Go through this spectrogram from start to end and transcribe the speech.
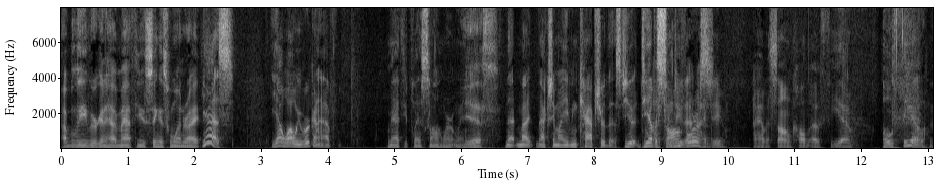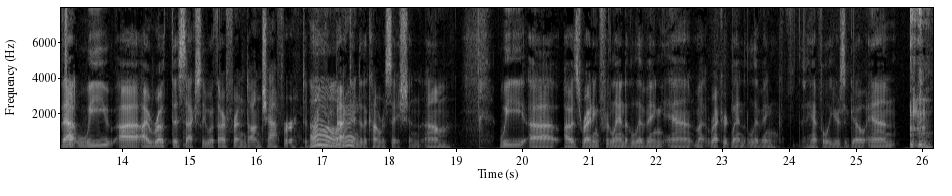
I believe we're going to have Matthew sing us one, right? yes, yeah. Well, we were going to have Matthew play a song, weren't we? Yes. That might actually might even capture this. Do you do you have a I song can do that. for us? I do. I have a song called "Oh Theo." Oh, Theo. that we uh, I wrote this actually with our friend Don Chaffer to bring Oh, him back right. into the conversation. Um, we uh, I was writing for Land of the Living and my record Land of the Living a handful of years ago, and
